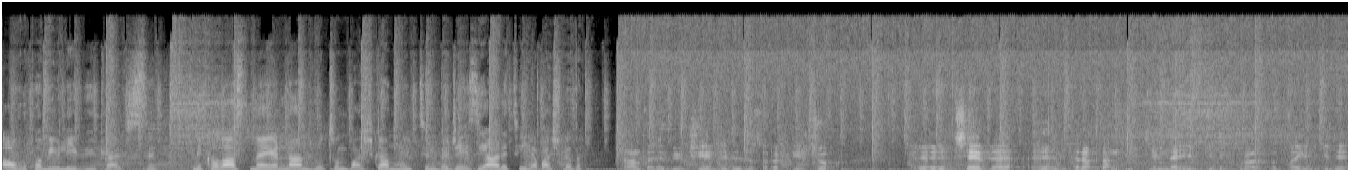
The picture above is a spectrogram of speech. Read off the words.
Avrupa Birliği Büyükelçisi Nicholas Meyer-Landrut'un Başkan Muhittin Böceği ziyaretiyle başladı. Antalya Büyükşehir Belediyesi olarak birçok e, çevre, e, bir taraftan iklimle ilgili, kuraklıkla ilgili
